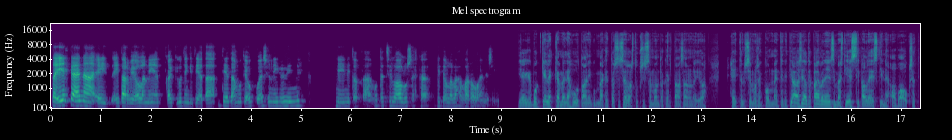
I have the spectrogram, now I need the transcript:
Tai ei ehkä enää, ei, ei tarvi olla niin, että kaikki kuitenkin tietää, tietää mut joukkueessa jo niin hyvin, niin, niin, niin tota, mutta et silloin alussa ehkä piti olla vähän varovainen siinä. Ja ei voi kellekään mennä huutaa, niin kuin mäkin tuossa selostuksessa monta kertaa on sanonut jo, heittänyt semmoisen kommentin, että jaa, sieltä päivän ensimmäistä Jessica Leskinen avaukset,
